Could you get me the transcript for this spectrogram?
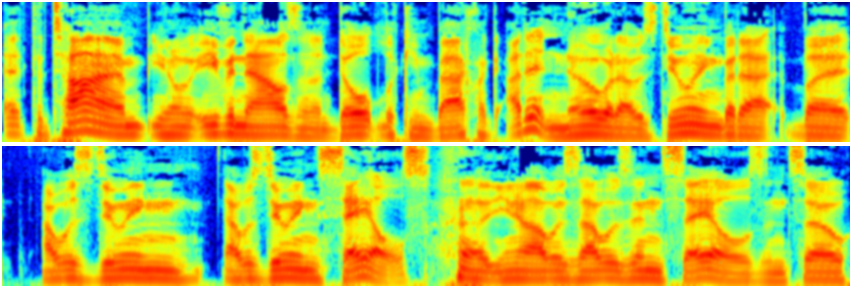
at the time, you know, even now as an adult looking back, like I didn't know what I was doing, but I, but I was doing I was doing sales. you know, I was I was in sales, and so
